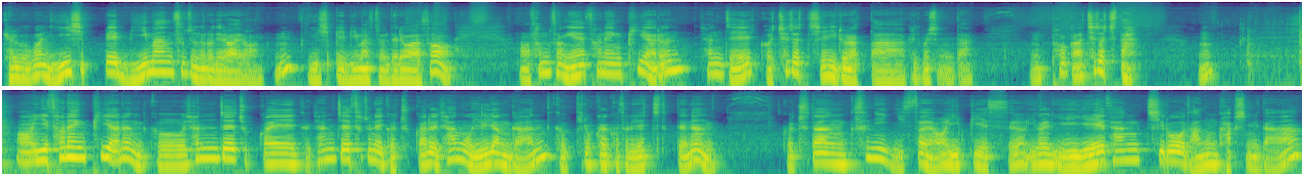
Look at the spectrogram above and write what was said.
결국은 20배 미만 수준으로 내려와요. 음? 20배 미만 수준으로 내려와서 어, 삼성의 선행 PR은 현재 그 최저치에 이르렀다. 그렇게 보십니다. 음, 퍼가 최저치다. 음? 어, 이 선행 PR은 그 현재 주가의 그 현재 수준의 그 주가를 향후 1년간 그 기록할 것으로 예측되는 그 주당 순이익이 있어요. EPS 이걸 예상치로 나눈 값입니다.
